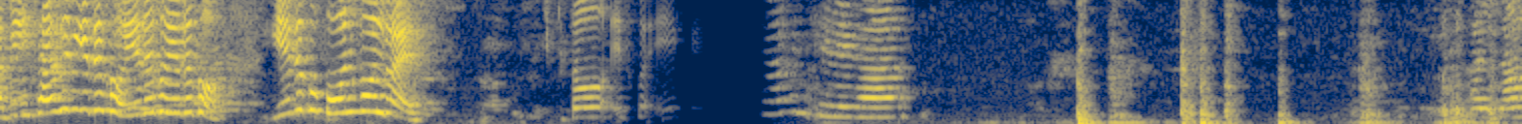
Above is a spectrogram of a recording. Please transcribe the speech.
अभी शादी ये देखो ये देखो ये देखो ये देखो कौन बोल रहा है? तो इसको खेलेगा अल्लाह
